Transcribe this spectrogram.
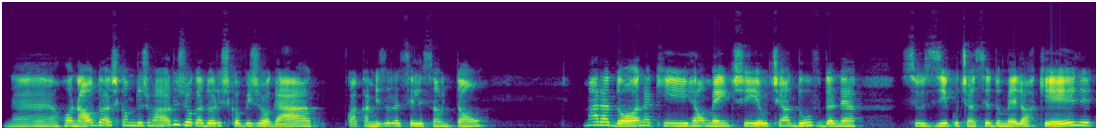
né? Ronaldo, acho que é um dos maiores jogadores que eu vi jogar com a camisa da seleção, então. Maradona, que realmente eu tinha dúvida, né? se o Zico tinha sido melhor que ele,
